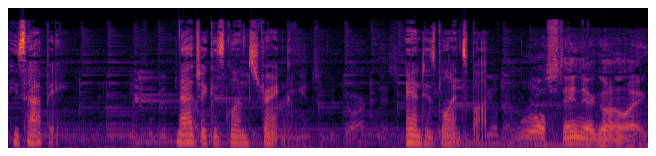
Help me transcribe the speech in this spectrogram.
He's happy. Magic is Glenn's strength and his blind spot. We're all standing there going like,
